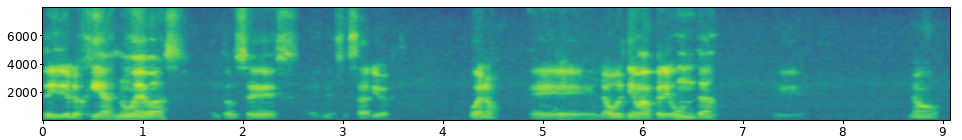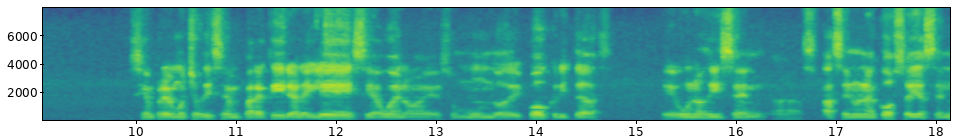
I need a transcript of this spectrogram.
ideologías nuevas, entonces es necesario esto. Bueno, eh, la última pregunta, eh, ¿no? Siempre muchos dicen, ¿para qué ir a la iglesia? Bueno, es un mundo de hipócritas. Eh, unos dicen, hacen una cosa y, hacen,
